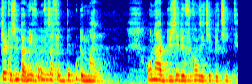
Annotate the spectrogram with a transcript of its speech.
quelques-unes parmi vous, on vous a fait beaucoup de mal. On a abusé de vous quand vous étiez petite.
